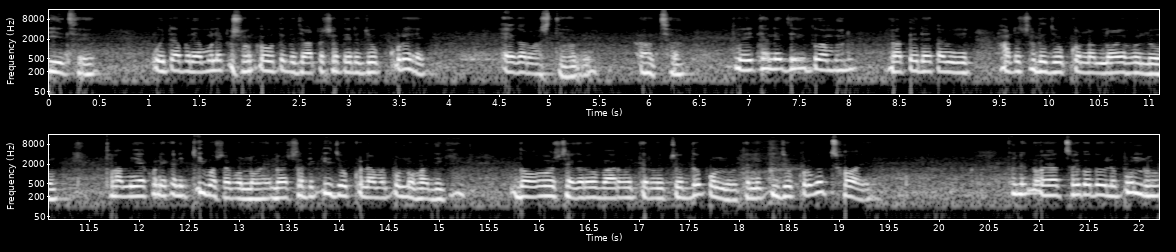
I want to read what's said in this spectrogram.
দিয়েছে। ওইটা আবার এমন একটা সংখ্যা হতে হবে যাটার সাথে এটা যোগ করে এগারো আসতে হবে। আচ্ছা তো এখানে যেহেতু আমার হাতের এক আমি হাটের সাথে যোগ করলাম, নয় হলো তো আমি এখন এখানে কি বসাবো? নয়, নয়ের সাথে কি যোগ করলে আমার পনেরো হয় দেখি। দশ, এগারো, বারো, তেরো, চোদ্দ, পনেরো। তাহলে কি যোগ করব? ছয়। তাহলে নয় আর ছয় কত হলো পনেরো।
